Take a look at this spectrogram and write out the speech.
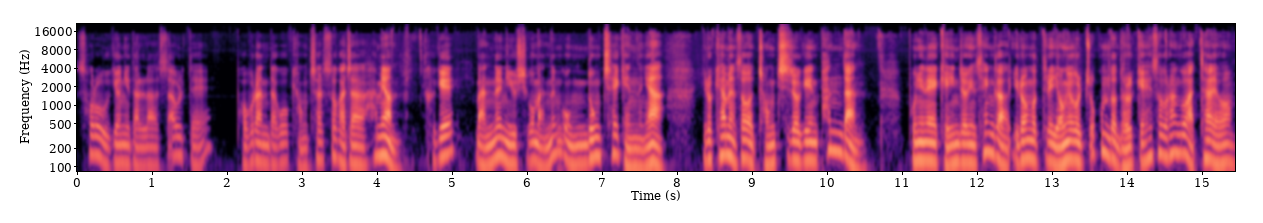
서로 의견이 달라 싸울 때 법을 한다고 경찰서 가자 하면 그게 맞는 이유시고 맞는 공동체겠느냐 이렇게 하면서 정치적인 판단 본인의 개인적인 생각 이런 것들의 영역을 조금 더 넓게 해석을 한 것 같아요.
